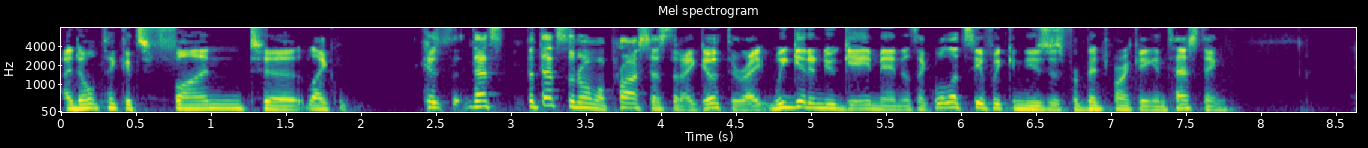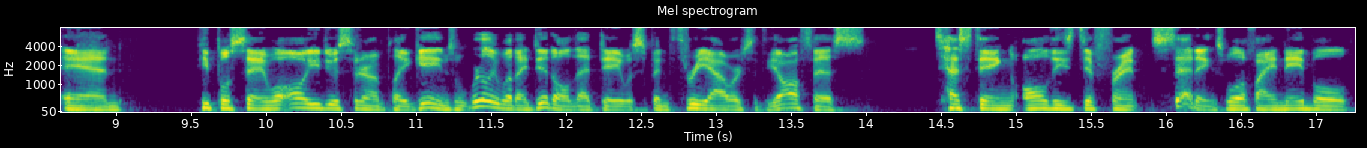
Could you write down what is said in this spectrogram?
I don't think it's fun to like because that's but that's the normal process that I go through. Right? We get a new game in. It's like, well, let's see if we can use this for benchmarking and testing, and people say, well, all you do is sit around and play games. Well, really, what I did all that day was spend three hours at the office testing all these different settings. Well, if I enable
